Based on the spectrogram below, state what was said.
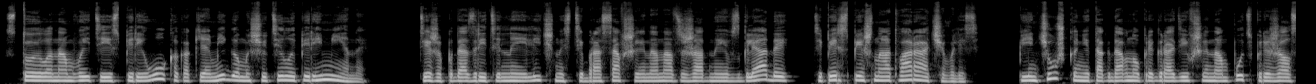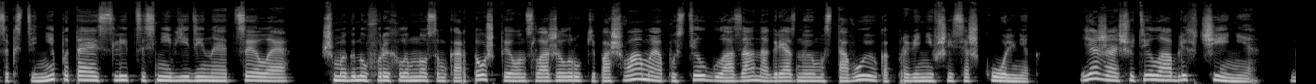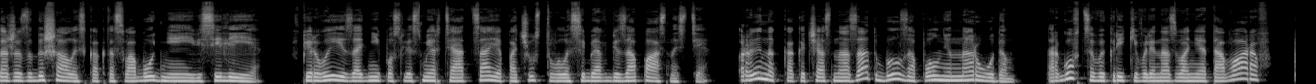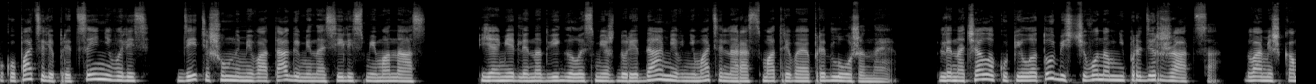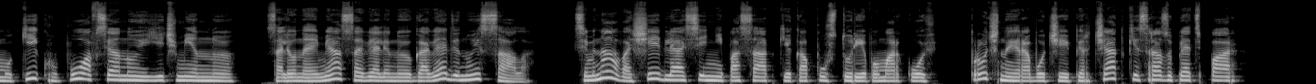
Стоило нам выйти из переулка, как я мигом ощутила перемены. Те же подозрительные личности, бросавшие на нас жадные взгляды, теперь спешно отворачивались. Пинчушка, не так давно преградивший нам путь, прижался к стене, пытаясь слиться с ней в единое целое. Шмыгнув рыхлым носом картошкой, он сложил руки по швам и опустил глаза на грязную мостовую, как провинившийся школьник. Я же ощутила облегчение, даже задышалась как-то свободнее и веселее. Впервые за дни после смерти отца я почувствовала себя в безопасности. Рынок, как и час назад, был заполнен народом. Торговцы выкрикивали названия товаров, покупатели приценивались, дети шумными ватагами носились мимо нас. Я медленно двигалась между рядами, внимательно рассматривая предложенное. Для начала купила то, без чего нам не продержаться. Два мешка муки, крупу овсяную и ячменную, соленое мясо, вяленую говядину и сало. Семена овощей для осенней посадки, капусту, репу, морковь, прочные рабочие перчатки, сразу пять пар,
